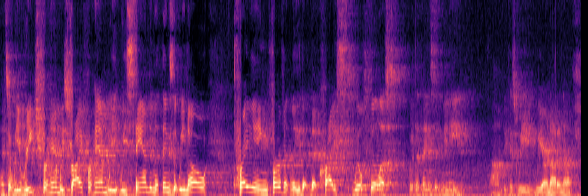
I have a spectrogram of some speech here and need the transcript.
And so we reach for Him, we strive for Him, we, we stand in the things that we know, praying fervently that, that Christ will fill us with the things that we need um, because we, we are not enough.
